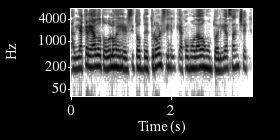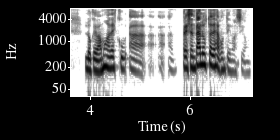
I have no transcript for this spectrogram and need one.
había creado todos los ejércitos de trolls y es el que ha acomodado junto a Elías Sánchez lo que vamos a, presentarle a ustedes a continuación.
